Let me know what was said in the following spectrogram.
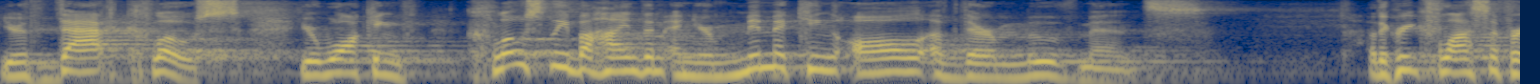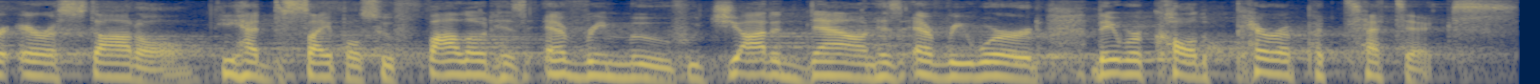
You're that close. You're walking closely behind them and you're mimicking all of their movements. The Greek philosopher Aristotle, he had disciples who followed his every move, who jotted down his every word. They were called peripatetics,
